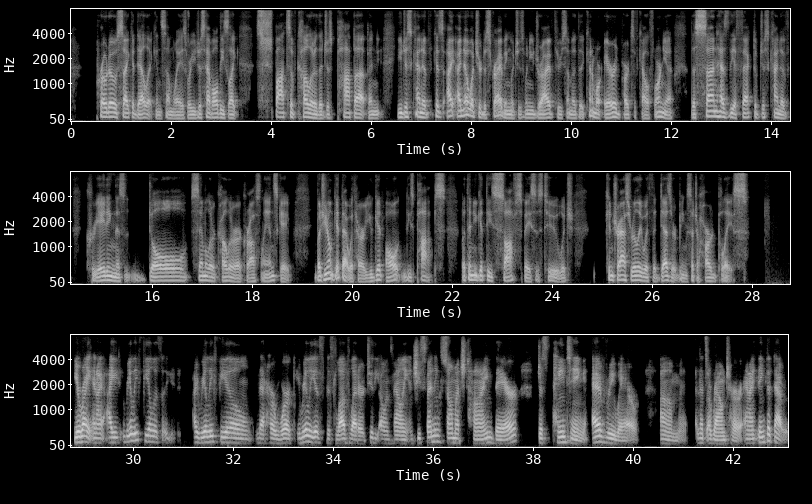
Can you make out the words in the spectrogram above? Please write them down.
proto psychedelic in some ways where you just have all these like spots of color that just pop up and you just kind of because I, I know what you're describing which is when you drive through some of the kind of more arid parts of california the sun has the effect of just kind of creating this dull similar color across landscape. But you don't get that with her. You get all these pops but then you get these soft spaces too which contrasts really with the desert being such a hard place you're right and i, I really feel as i really feel that her work it really is this love letter to the owens valley and she's spending so much time there just painting everywhere um, that's around her and i think that that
